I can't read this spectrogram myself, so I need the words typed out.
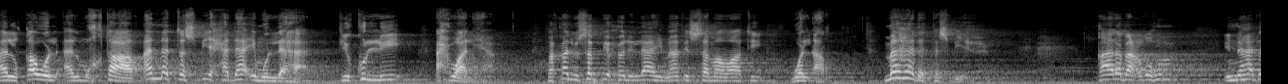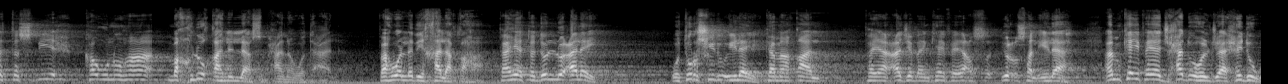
القول المختار أن التسبيح دائم لها في كل أحوالها. فقال يسبح لله ما في السماوات والأرض. ما هذا التسبيح؟ قال بعضهم إن هذا التسبيح كونها مخلوقة لله سبحانه وتعالى فهو الذي خلقها فهي تدل عليه وترشد إليه كما قال فيا عجبا كيف يعصى, الإله أم كيف يجحده الجاحد؟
